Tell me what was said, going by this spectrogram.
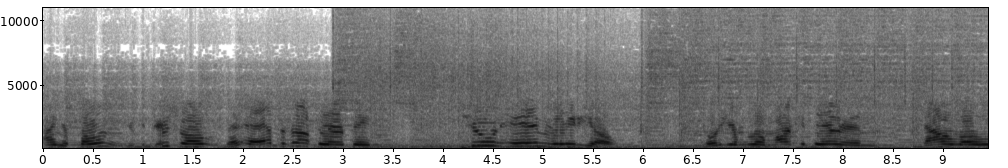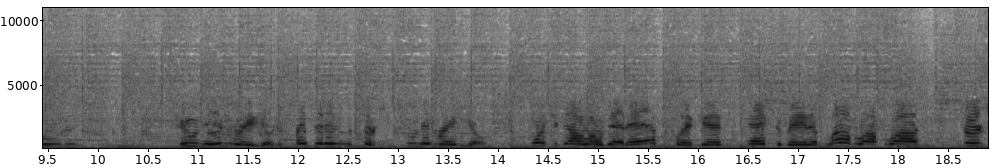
on your phone? You can do so. The app is out there, baby. Tune in radio. Go to your little market there and download Tune In Radio. Just type that in the search. Tune In Radio. Once you download that app, click it, activate it, blah blah blah. Search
